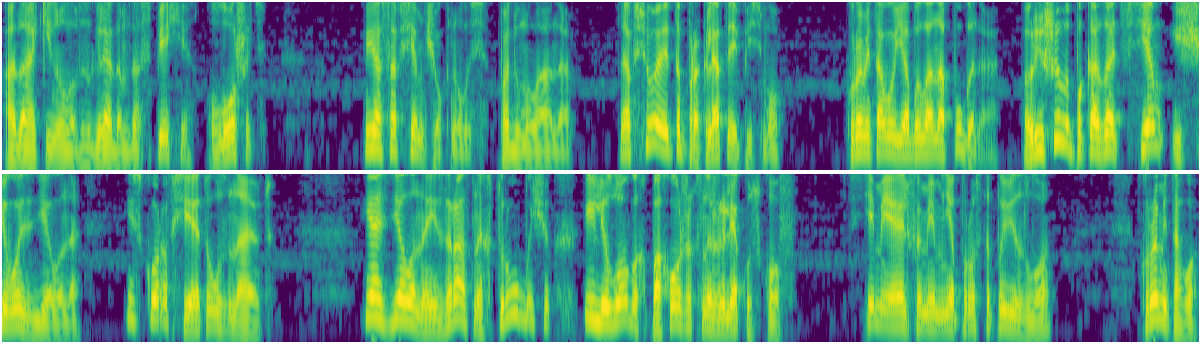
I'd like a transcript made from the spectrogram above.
Она окинула взглядом доспехи, лошадь. «Я совсем чокнулась», — подумала она. «А все это проклятое письмо. Кроме того, я была напугана. Решила показать всем, из чего сделано. И скоро все это узнают. Я сделана из разных трубочек и лиловых, похожих на желе кусков. С теми эльфами мне просто повезло. Кроме того,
